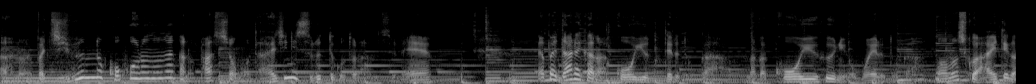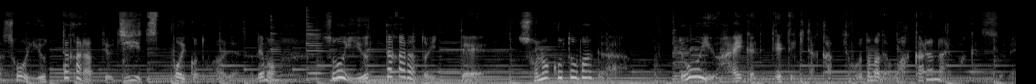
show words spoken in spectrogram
あの、やっぱり自分の心の中のパッションを大事にするってことなんですよね。やっぱり誰かがこう言ってるとか、なんかこういうふうに思えるとか、まあ、もしくは相手がそう言ったからっていう事実っぽいこともあるじゃないですか。でも、そう言ったからといって、その言葉がどういう背景で出てきたかってことまでわからないわけですよね。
